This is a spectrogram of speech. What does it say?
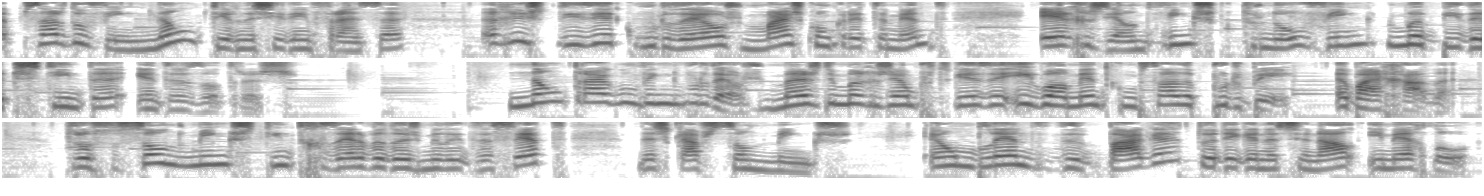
Apesar do vinho não ter nascido em França, arrisco dizer que Bordeaux, mais concretamente, é a região de vinhos que tornou o vinho numa bebida distinta entre as outras. Não trago um vinho de Bordeaux, mas de uma região portuguesa igualmente começada por B, a Bairrada. Trouxe o São Domingos Tinto Reserva 2017 das Caves de São Domingos. É um blend de Baga, Toriga Nacional e Merlot.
